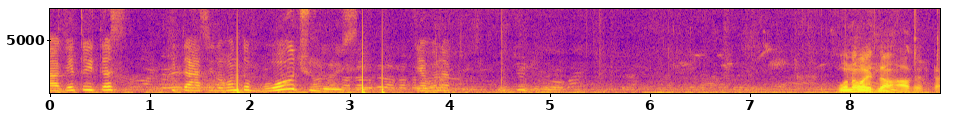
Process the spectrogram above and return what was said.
আগে তো ইতা ইতা আসি তখন তো বহুত সুন্দর হয়েছে সুন্দর। মনে হয়েছিলাম হাফ একটা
